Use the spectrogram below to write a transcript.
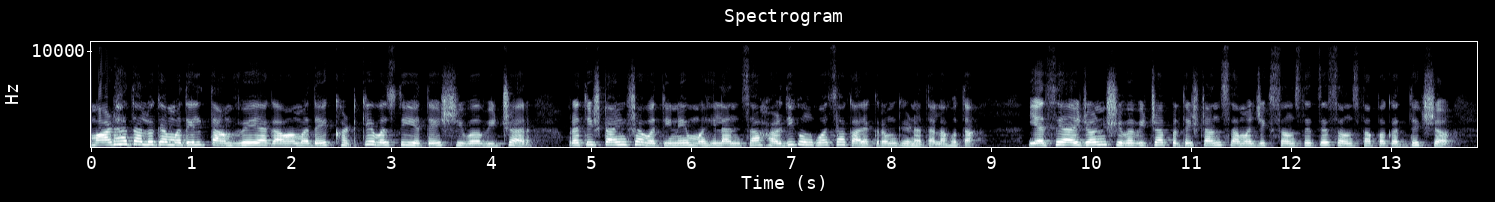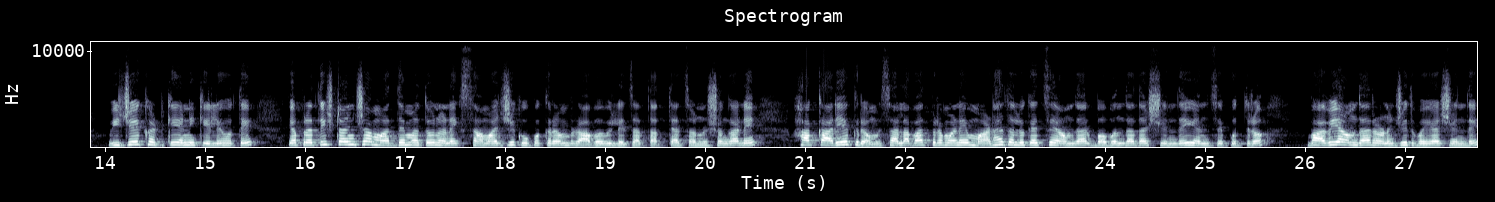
माढा तालुक्यामधील तांबवे या गावामध्ये खटके वस्ती येथे शिवविचार प्रतिष्ठानच्या वतीने महिलांचा हळदी कुंकवाचा कार्यक्रम घेण्यात आला होता. याचे आयोजन शिवविचार प्रतिष्ठान सामाजिक संस्थेचे संस्थापक अध्यक्ष विजय खटके यांनी केले होते. या प्रतिष्ठानच्या माध्यमातून अनेक सामाजिक उपक्रम राबविले जातात. त्याच अनुषंगाने हा कार्यक्रम सालाबादप्रमाणे माढा तालुक्याचे आमदार बबनदादा शिंदे यांचे पुत्र भावी आमदार रणजित भैया शिंदे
